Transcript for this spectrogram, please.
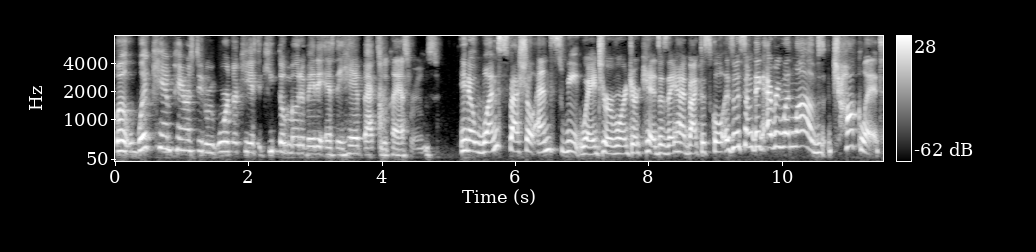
But what can parents do to reward their kids to keep them motivated as they head back to the classrooms? You know, one special and sweet way to reward your kids as they head back to school is with something everyone loves, chocolate.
